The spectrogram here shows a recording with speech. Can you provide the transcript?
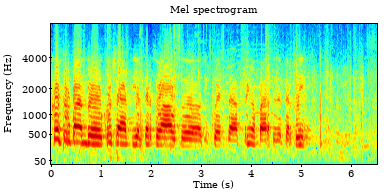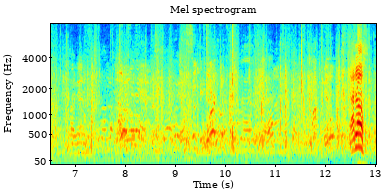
Colto rubando Crociati al terzo out eh, di questa prima parte del terzo inning. Carlos.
